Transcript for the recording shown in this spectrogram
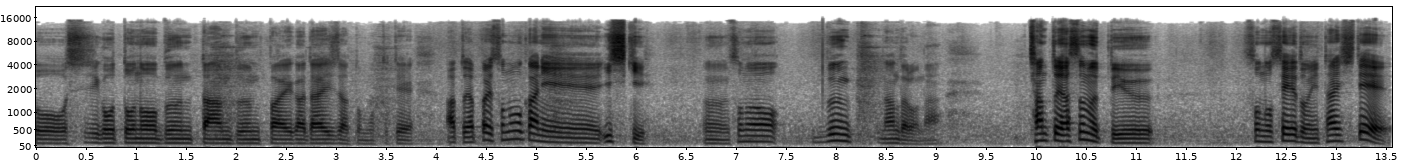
と仕事の分担分配が大事だと思っててあとやっぱりその他に意識、うん、その分なんだろうなちゃんと休むっていうその制度に対して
